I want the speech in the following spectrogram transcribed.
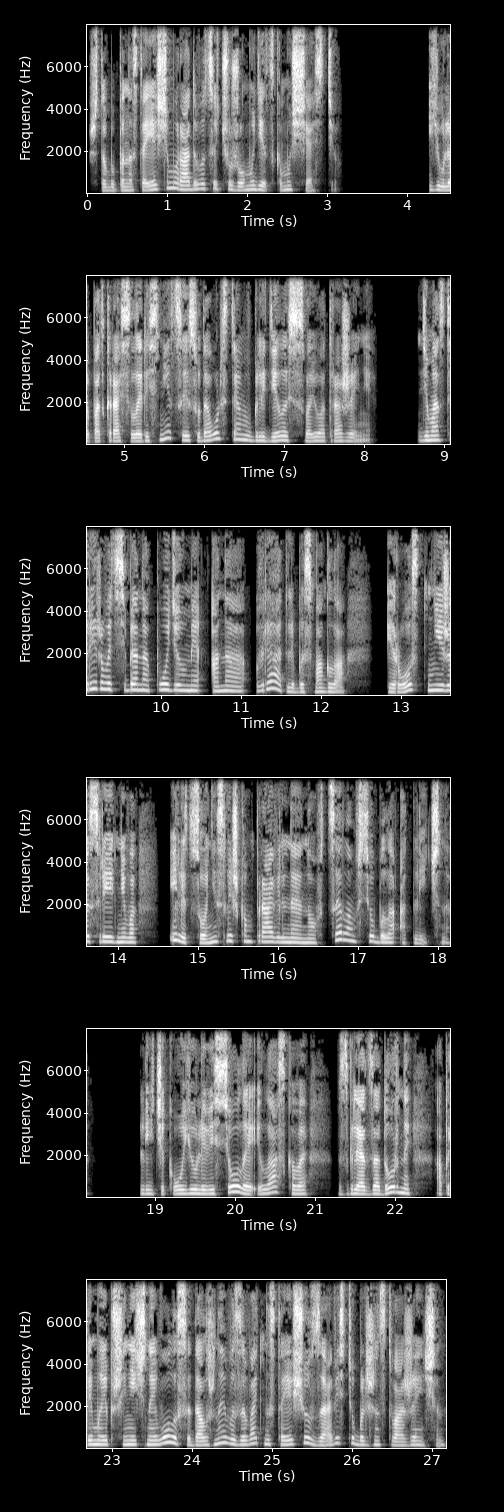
чтобы по-настоящему радоваться чужому детскому счастью. Юля подкрасила ресницы и с удовольствием вгляделась в свое отражение. Демонстрировать себя на подиуме она вряд ли бы смогла, и рост ниже среднего, и лицо не слишком правильное, но в целом все было отлично. Личико у Юли веселое и ласковое, взгляд задорный, а прямые пшеничные волосы должны вызывать настоящую зависть у большинства женщин.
